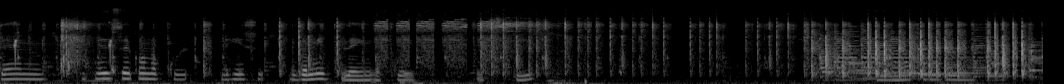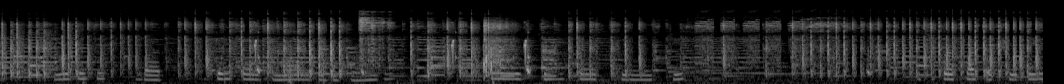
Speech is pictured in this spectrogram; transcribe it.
Then his second upgrade, his the mid lane upgrade is this. Send money to the the thing is this. It's super fast at shooting,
